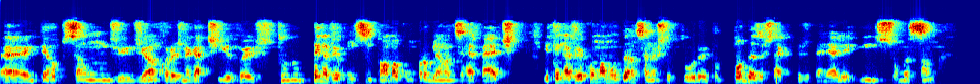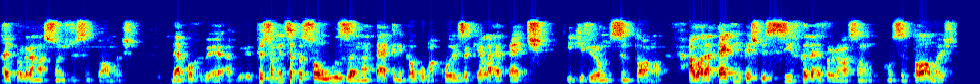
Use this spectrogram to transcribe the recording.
é, interrupção de, de âncoras negativas, tudo tem a ver com um sintoma, com um problema que se repete e tem a ver com uma mudança na estrutura. Então, todas as técnicas de PNL, em suma, são reprogramações de sintomas. Né? É, principalmente se a pessoa usa na técnica alguma coisa que ela repete e que virou um sintoma. Agora, a técnica específica da reprogramação com sintomas,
